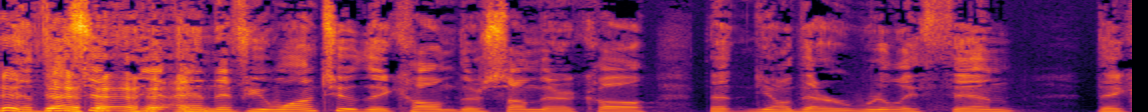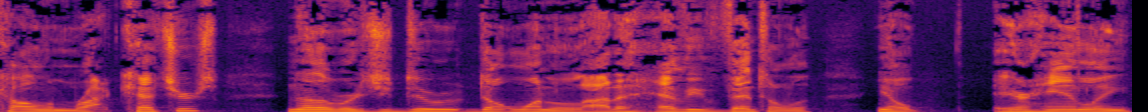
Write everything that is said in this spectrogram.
Yeah, that's if, and if you want to, they call them. There's some that are called that you know that are really thin. They call them rock catchers. In other words, you do don't want a lot of heavy ventil, you know, air handling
